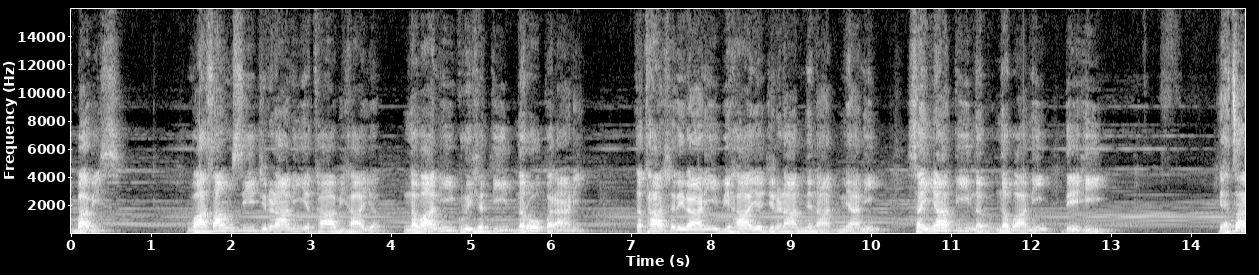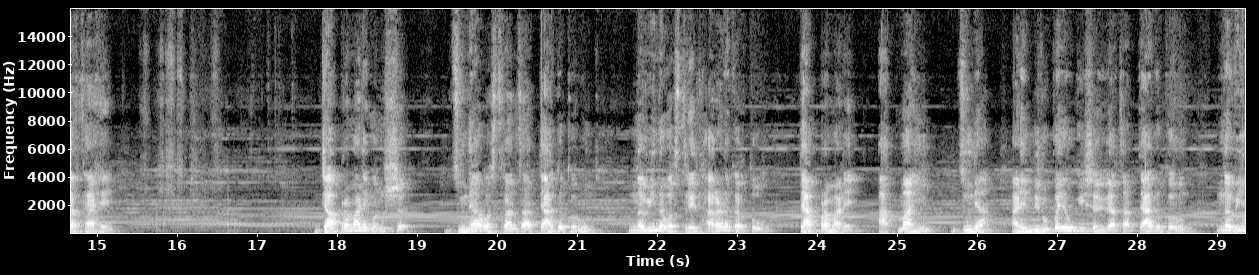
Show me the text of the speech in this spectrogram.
बावीस. वासांसी जीर्णानी यथा विहाय नवानी गृह्यती नरोपराणी. तथा शरीराणी विहाय जीर्णान्यनान्यानी संयाती नव नवानी देही. याचा अर्थ आहे ज्याप्रमाणे मनुष्य जुन्या वस्त्रांचा त्याग करून नवीन वस्त्रे धारण करतो त्याप्रमाणे आत्माही जुन्या आणि निरुपयोगी शरीराचा त्याग करून नवीन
